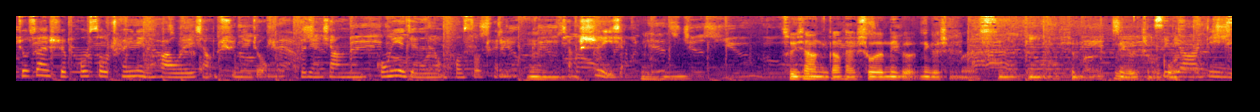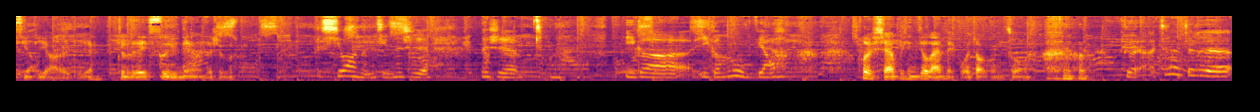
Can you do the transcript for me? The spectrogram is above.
就算是 postal training 的话，我也想去那种有点像工业界的那种 postal training，嗯。想试一下。嗯，所以像你刚才说的那个那个什么 CD 什么那个什么公司？CBRD 那种。CBRD，就类似于那样的是吗？希望能进，但是那是、嗯、一个一个目标。或者实在不行就来美国找工作嘛。对啊，真的就是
